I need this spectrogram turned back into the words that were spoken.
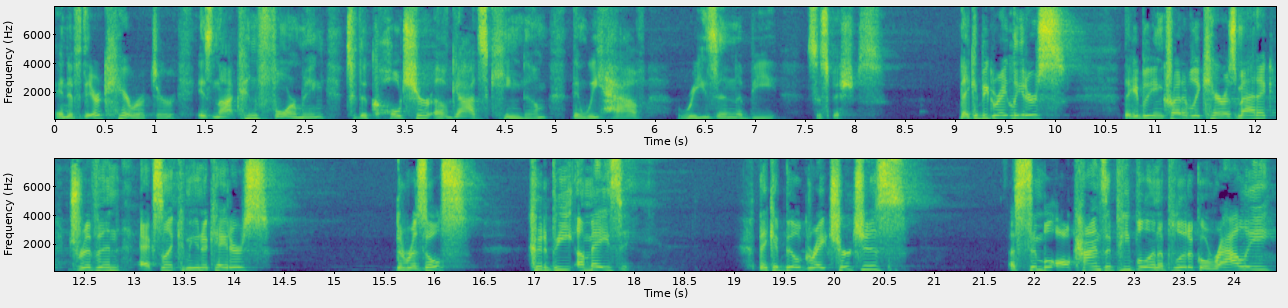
And if their character is not conforming to the culture of God's kingdom, then we have reason to be suspicious. They could be great leaders, they could be incredibly charismatic, driven, excellent communicators. The results could be amazing. They could build great churches, assemble all kinds of people in a political rally.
